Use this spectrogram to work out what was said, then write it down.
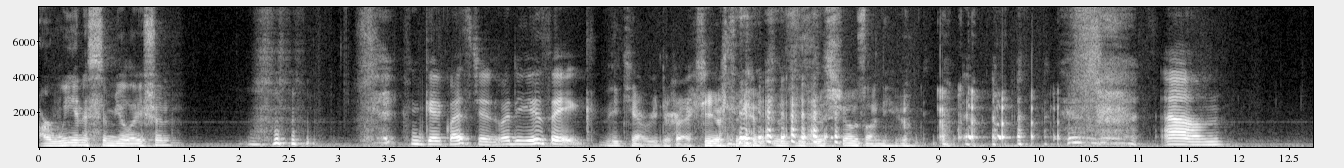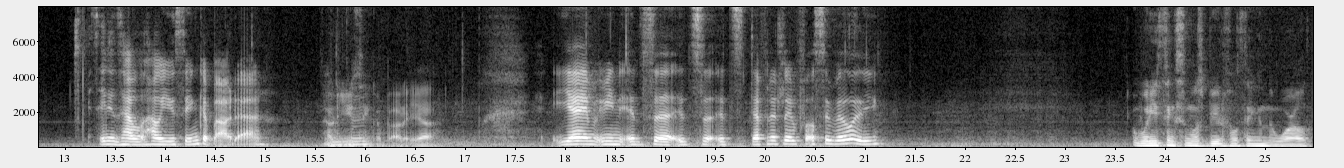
Are we in a simulation? Good question. What do you think? He can't redirect you. this, is, this show's on you. Um, I think it's how, how you think about it. How do you think about it? Yeah. Yeah, I mean it's a, it's a, it's definitely a possibility. What do you think is the most beautiful thing in the world?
